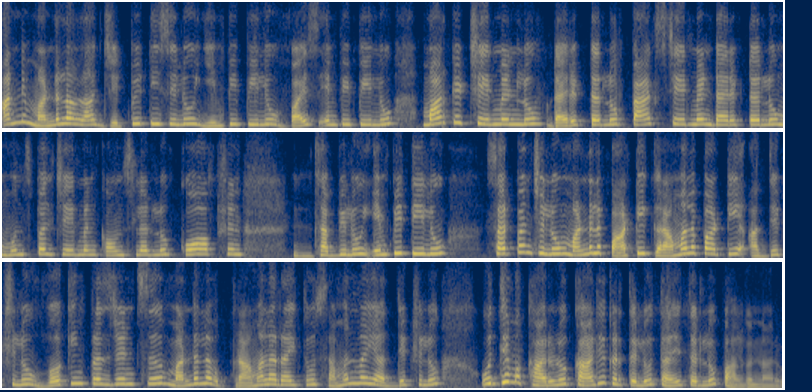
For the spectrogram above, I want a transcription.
అన్ని మండలాల జెడ్పీటీసీలు ఎంపీపీలు వైస్ ఎంపీపీలు మార్కెట్ చైర్మన్లు డైరెక్టర్లు ప్యాక్స్ చైర్మన్ డైరెక్టర్లు మున్సిపల్ చైర్మన్ కౌన్సిలర్లు కో ఆప్షన్ సభ్యులు ఎంపీటీలు సర్పంచులు మండల పార్టీ గ్రామాల పార్టీ అధ్యక్షులు వర్కింగ్ ప్రెసిడెంట్స్ మండల గ్రామాల రైతు సమన్వయ అధ్యక్షులు ఉద్యమకారులు కార్యకర్తలు తదితరులు పాల్గొన్నారు.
